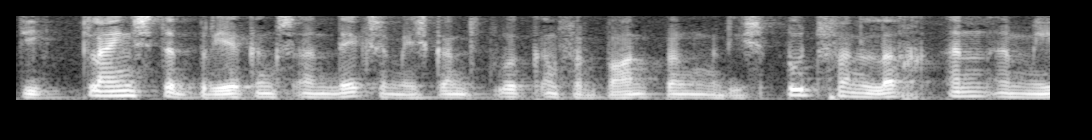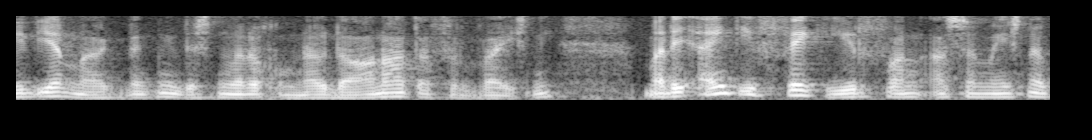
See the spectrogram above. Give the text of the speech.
die kleinste brekingsindeks. 'n Mens kan dit ook in verband bring met die spoed van lig in 'n medium, maar ek dink nie dis nodig om nou daarna te verwys nie. Maar die eindeffek hiervan as 'n mens nou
